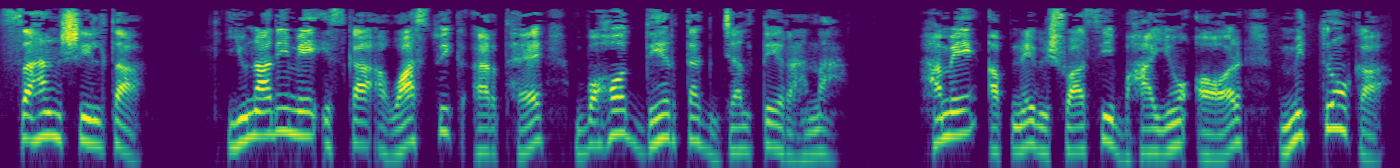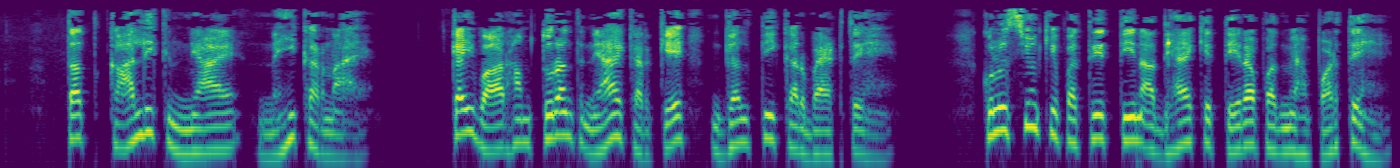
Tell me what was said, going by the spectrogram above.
सहनशीलता। यूनानी में इसका वास्तविक अर्थ है बहुत देर तक जलते रहना। हमें अपने विश्वासी भाइयों और मित्रों का तत्कालिक न्याय नहीं करना है। कई बार हम तुरंत न्याय करके गलती कर बैठते हैं। कुलसियों की पत्री तीन अध्याय के तेरह पद में हम पढ़ते हैं,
